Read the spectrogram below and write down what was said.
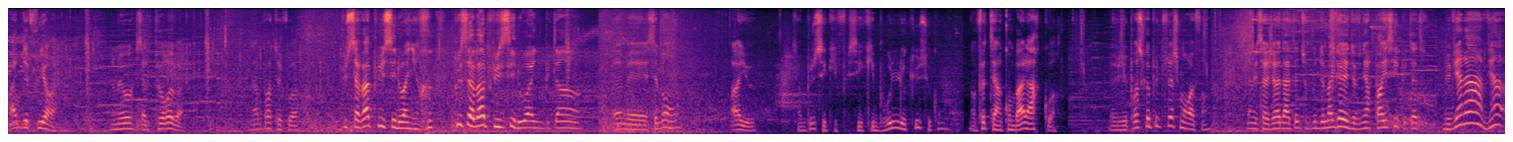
Arrête de fuir. Non mais oh, ça le peureux va. N'importe quoi. Plus ça va, plus il s'éloigne. plus ça va, plus il s'éloigne, putain. Eh mais c'est bon. Hein. Aïe. En plus, c'est qu'il brûle le cul, ce con. En fait, c'est un combat à l'arc, quoi. Euh, J'ai presque plus de flèches, mon ref. Hein. Non mais ça gère d'arrêter de se foutre de ma gueule et de venir par ici, peut-être. Mais viens là, viens.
